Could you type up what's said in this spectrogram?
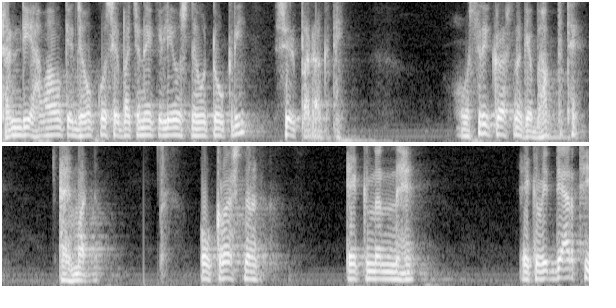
ठंडी हवाओं के झोंकों से बचने के लिए उसने वो टोकरी सिर पर रख दी वो श्री कृष्ण के भक्त थे अहमद वो कृष्ण एक नन्हे એક વિદ્યાર્થી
